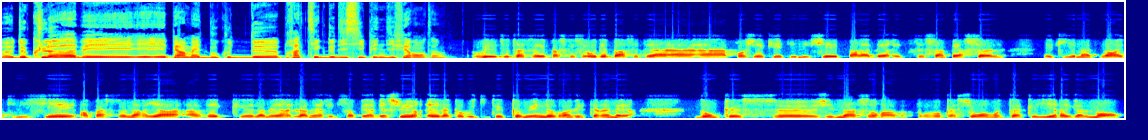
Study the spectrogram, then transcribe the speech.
euh, de clubs et, permettre beaucoup de pratiques de disciplines différentes. Hein. Oui, tout à fait, parce que au départ c'était un, projet qui a été initié par la mairie de Saint-Père seul et qui maintenant est initié en partenariat avec la, mairie, de Saint-Père bien sûr et la communauté de de Granville-Terre-et-Mer. Donc euh, ce gymnase aura pour vocation d'accueillir également,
